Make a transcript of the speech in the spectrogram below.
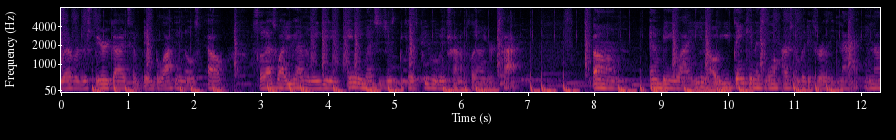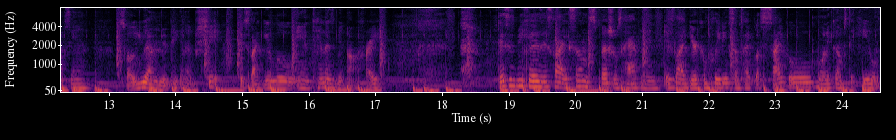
whoever your spirit guides have been blocking those out. So that's why you haven't been getting any messages because people have been trying to play on your top. Um, and being like, you know, you thinking it's one person, but it's really not. You know what I'm saying? So you haven't been picking up shit. It's like your little antenna's been off, right? This is because it's like something special's happening. It's like you're completing some type of cycle when it comes to healing.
